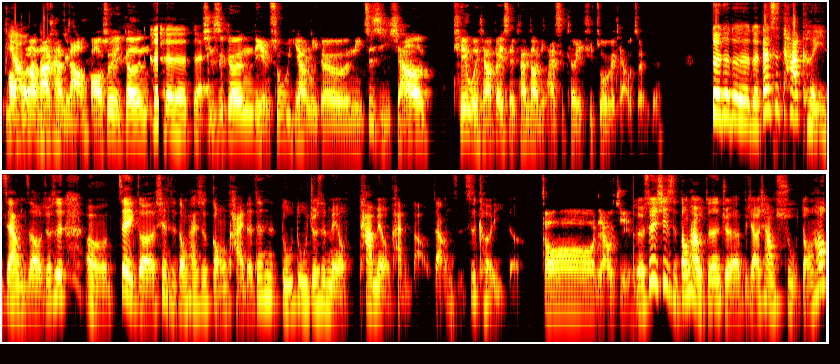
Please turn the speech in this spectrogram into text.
不哦，要不让他。看到哦，所以跟对对对对其实跟脸书一样，你的你自己想要贴文想要被谁看到，你还是可以去做个调整的。对对对对对，但是他可以这样子哦，就是呃，这个现实动态是公开的，但是嘟嘟就是没有他没有看到，这样子是可以的。哦，了解。对，所以现实动态我真的觉得比较像树洞。然后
